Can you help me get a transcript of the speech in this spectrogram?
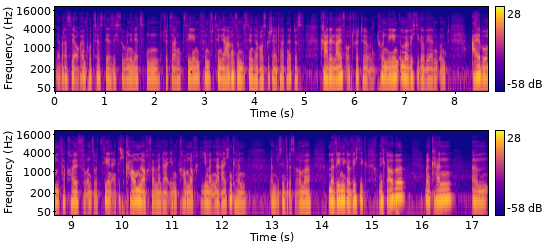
Ja, aber das ist ja auch ein Prozess, der sich so in den letzten, ich würde sagen, 10, 15 Jahren so ein bisschen herausgestellt hat, ne? dass gerade Live-Auftritte und Tourneen immer wichtiger werden und Albumverkäufe und so zählen eigentlich kaum noch, weil man da eben kaum noch jemanden erreichen kann. Ähm, deswegen wird das auch immer, immer weniger wichtig. Und ich glaube, man kann ähm,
